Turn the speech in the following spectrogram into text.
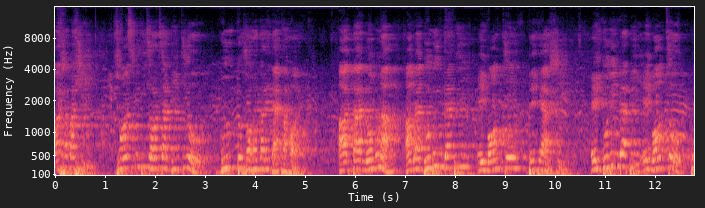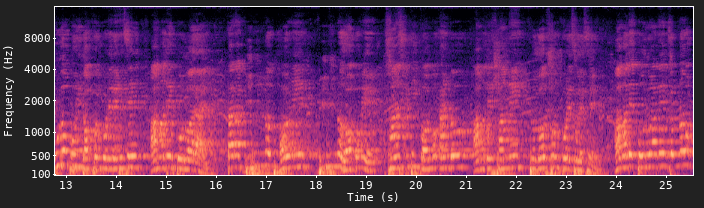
পাশাপাশি সংস্কৃতি চর্চার দিকটিও গুরুত্ব সহকারে দেখা হয়। আর তার নমুনা আমরা দুদিন ব্যাপী এই মঞ্চে দেখে আসছি। এই দুদিন ব্যাপী এই মঞ্চ পুরোপুরি দখল করে রেখেছে আমাদের পড়ুয়ারাই। তারা বিভিন্ন ধরনের, বিভিন্ন রকমের সাংস্কৃতিক কর্মকাণ্ড আমাদের সামনে প্রদর্শন করে চলেছে। আমাদের পড়ুয়াদের জন্য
